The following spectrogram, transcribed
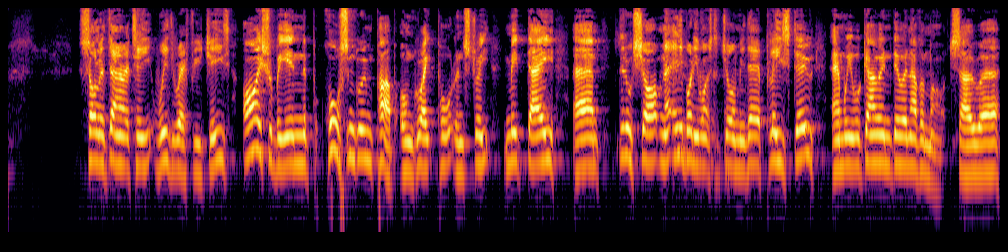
solidarity with refugees. I shall be in the Horse and Groom pub on Great Portland Street midday. Um, little sharpener. Anybody wants to join me there, please do, and we will go and do another march. So. Uh,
